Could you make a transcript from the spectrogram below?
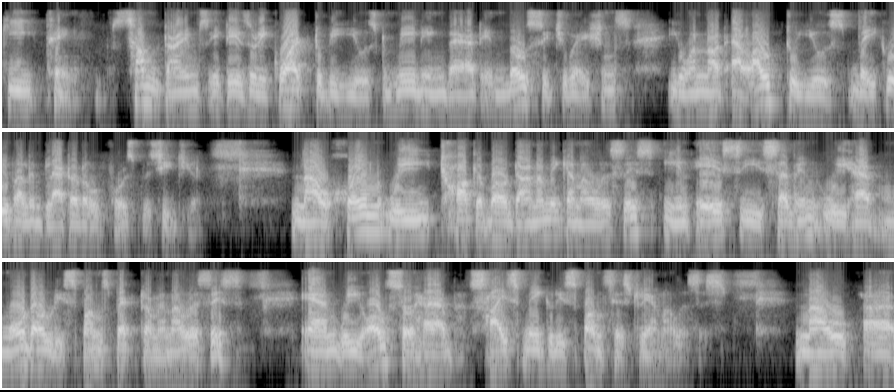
key thing. Sometimes it is required to be used, meaning that in those situations you are not allowed to use the equivalent lateral force procedure. Now, when we talk about dynamic analysis in ASCE 7, we have modal response spectrum analysis, and we also have seismic response history analysis. Now, uh,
